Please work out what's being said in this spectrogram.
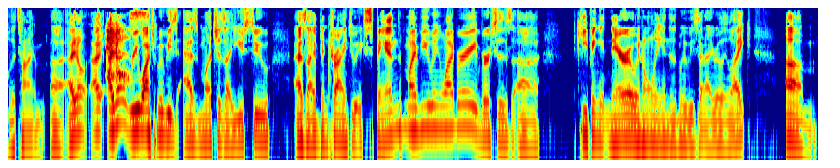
the time. Uh, I don't, I, I don't rewatch movies as much as I used to, as I've been trying to expand my viewing library versus uh, keeping it narrow and only into the movies that I really like. Um,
